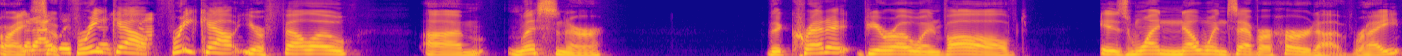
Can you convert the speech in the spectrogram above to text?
All right, But so freak out, shocked- freak out your fellow um, listener. The credit bureau involved is one no one's ever heard of, right?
